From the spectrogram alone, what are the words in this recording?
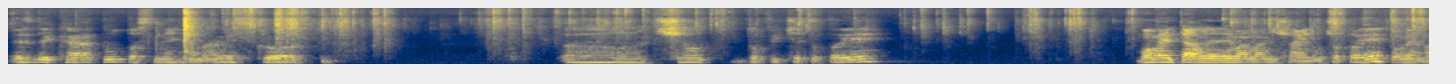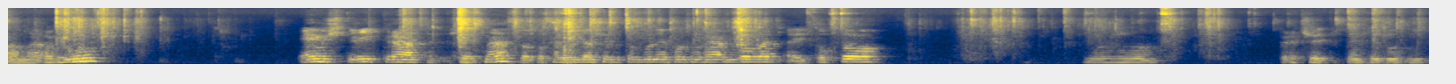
SD kartu, to si nechám na neskôr. Čo do piče toto je? Momentálne nemám ani šajnu, čo to je, poviem vám na rovinu. M4x16, toto sa mi dá, že to bude potrebovať, aj toto. Možno, prečo je tu tento dlhý?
